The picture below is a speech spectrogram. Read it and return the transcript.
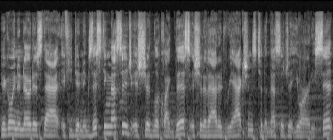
you're going to notice that if you did an existing message, it should look like this. It should have added reactions to the message that you already sent.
